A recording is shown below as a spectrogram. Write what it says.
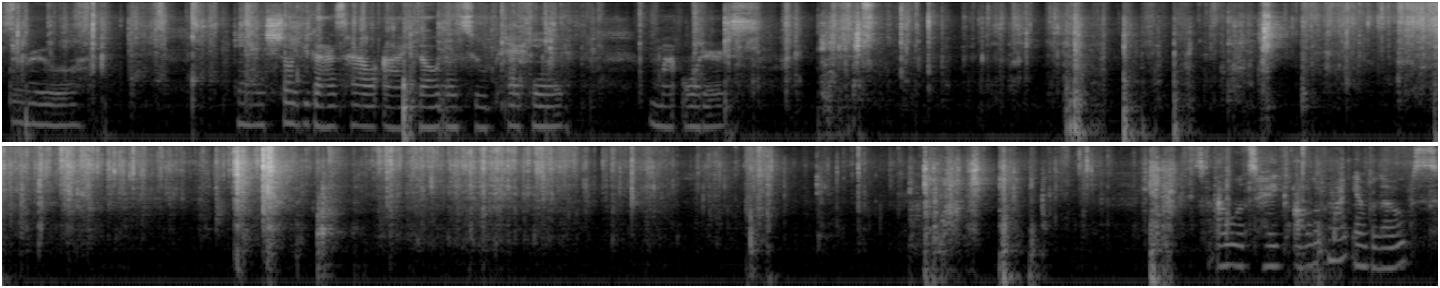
through and show you guys how I go into packing my orders. I will take all of my envelopes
